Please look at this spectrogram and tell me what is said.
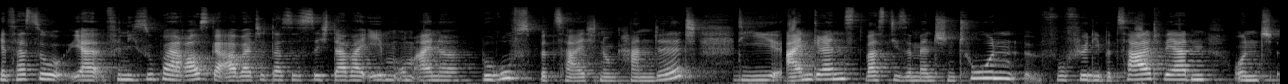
Jetzt hast du ja, finde ich, super herausgearbeitet, dass es sich dabei eben um eine Berufsbezeichnung handelt, die eingrenzt, was diese Menschen tun, wofür die bezahlt werden. Und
